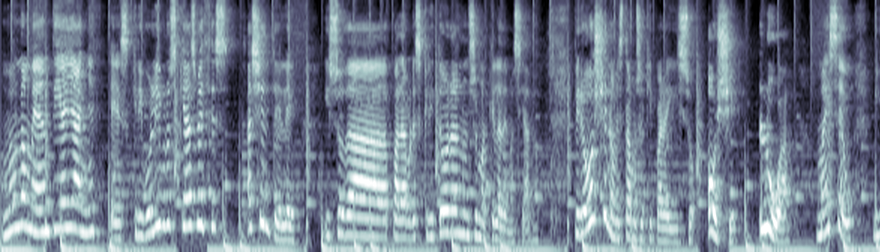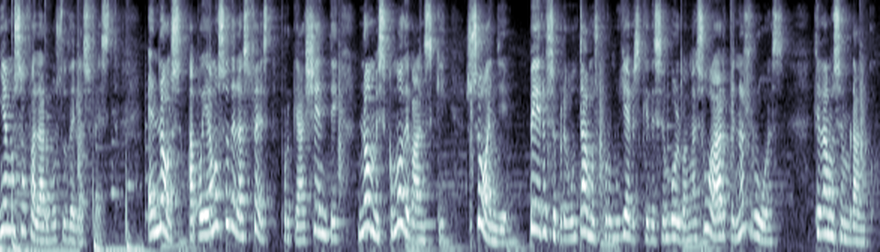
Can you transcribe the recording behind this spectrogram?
O meu nome é Antía Yáñez e escribo libros que ás veces a xente lé. Iso da palabra escritora non se maquela demasiado. Pero hoxe non estamos aquí para iso. Hoxe, Lúa, máis eu, viñamos a falarvos do Delas Fest. E nós apoiamos o Delas Fest porque a xente nomes como Devansky soanlle, pero se preguntamos por mulleres que desenvolvan a súa arte nas rúas, quedamos en branco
